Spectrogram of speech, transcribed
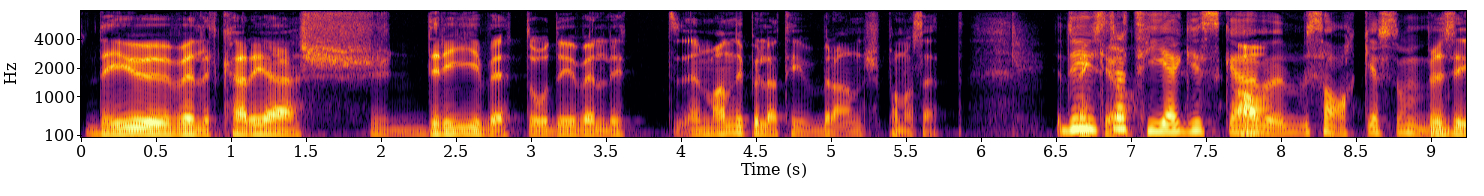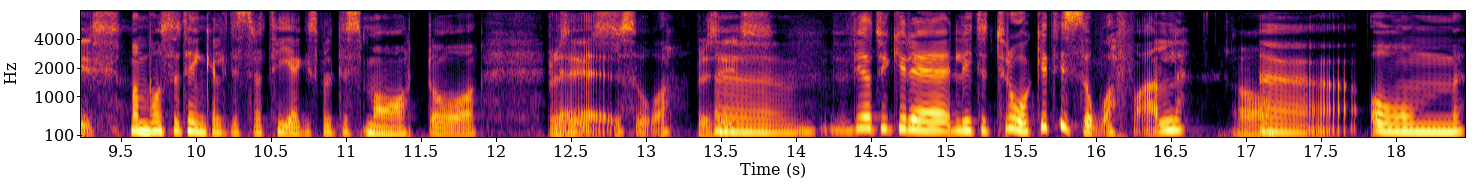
Det är ju väldigt karriärsdrivet och det är väldigt en manipulativ bransch på något sätt. Det är ju strategiska Ja. saker som Precis, man måste tänka lite strategiskt, vara lite smart och precis. eh, så. Precis. Eh, jag tycker det är lite tråkigt i så fall. Ja. eh, om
